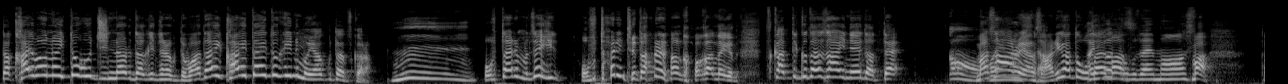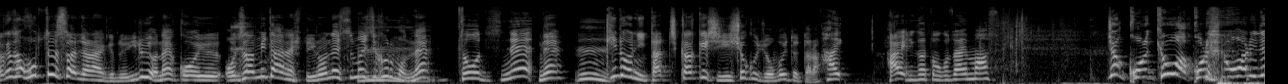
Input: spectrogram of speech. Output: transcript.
だ会話の糸口になるだけじゃなくて話題変えたい時にも役立つから。うん。お二人もぜひお二人って誰なんか分かんないけど使ってくださいねだって。あ正治やんさんありがとうございます。ありがとうございます、まあ武田さんホステスさんじゃないけどいるよねこういうおじさんみたいな人いろんな質問してくるもんね、そうですね。ね、うん。喜怒に立ちかけし衣食住覚えておいたら？はい。はい。ありがとうございますじゃあこれ今日はこれで終わりで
